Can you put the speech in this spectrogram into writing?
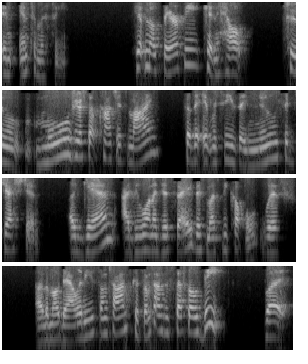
in intimacy. Hypnotherapy can help to move your subconscious mind so that it receives a new suggestion. Again, I do want to just say this must be coupled with other modalities sometimes because sometimes the stuff goes deep. But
